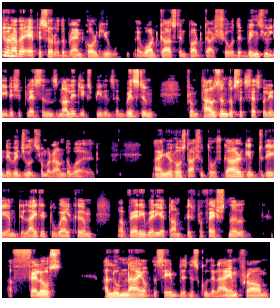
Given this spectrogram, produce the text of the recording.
to another episode of The Brand Called You, a podcast and podcast show that brings you leadership lessons, knowledge, experience, and wisdom from thousands of successful individuals from around the world. I'm your host, Ashutosh Garg, and today I'm delighted to welcome a very, very accomplished professional, a fellow alumni of the same business school that I am from,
